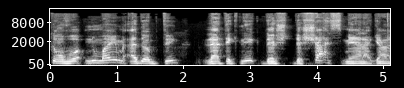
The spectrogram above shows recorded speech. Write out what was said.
qu'on va nous-mêmes adopter la technique de, de chasse, mais à la guerre.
